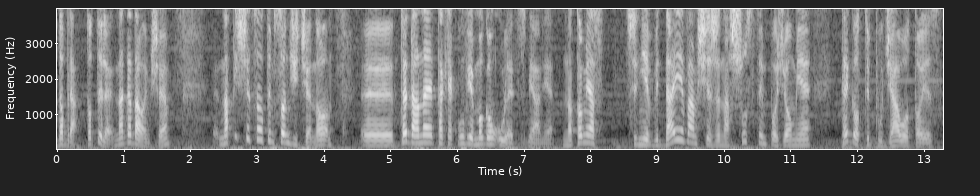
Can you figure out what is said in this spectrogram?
Dobra, to tyle. Nagadałem się. Napiszcie, co o tym sądzicie. No, yy, te dane, tak jak mówię, mogą ulec zmianie. Natomiast, czy nie wydaje wam się, że na szóstym poziomie tego typu działo to jest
